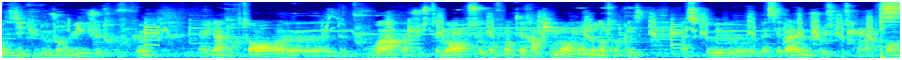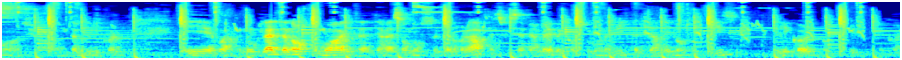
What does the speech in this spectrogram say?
des études aujourd'hui, je trouve que il est important de pouvoir justement se confronter rapidement au monde de l'entreprise parce que bah, c'est pas la même chose que ce qu'on apprend sur une table de l'école. Et voilà, donc l'alternance pour moi est intéressante dans ce cadre-là parce que ça permet, bah, comme tout monde a dit, d'alterner l'entreprise et l'école, l'entreprise l'école.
